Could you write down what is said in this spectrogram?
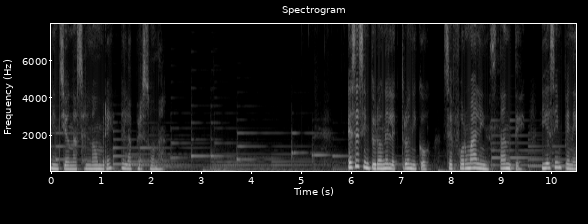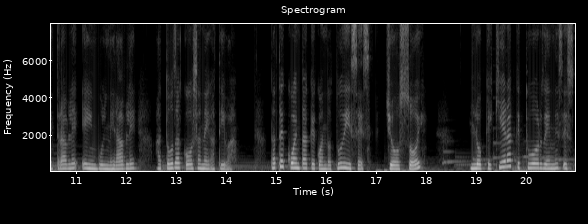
mencionas el nombre de la persona. Ese cinturón electrónico se forma al instante y es impenetrable e invulnerable a toda cosa negativa. Date cuenta que cuando tú dices yo soy, lo que quiera que tú ordenes es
